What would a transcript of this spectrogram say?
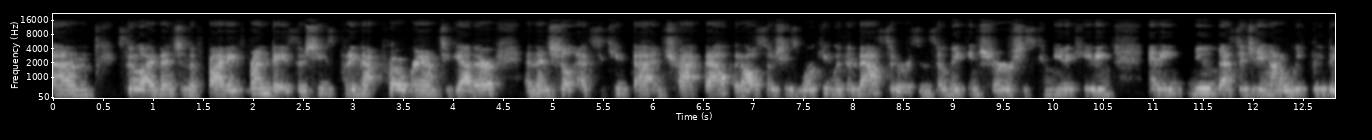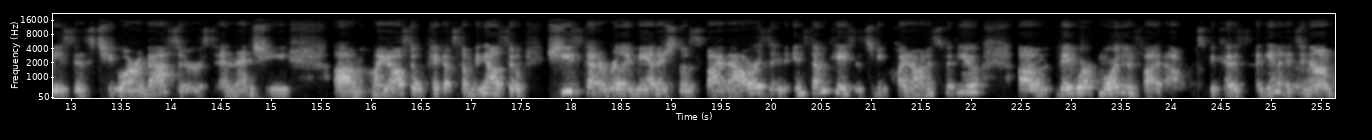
Um, so I mentioned the Friday Fun Day. So she's putting that program together and then she'll execute that and track that. But also she's working with ambassadors. And so making sure she's communicating any new messaging on a weekly basis to our ambassadors. And then she um, might also pick up something else. So she's got to really manage those five hours. And in some cases, to be quite honest with you, um, they work more than five hours because again, it's a nonprofit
